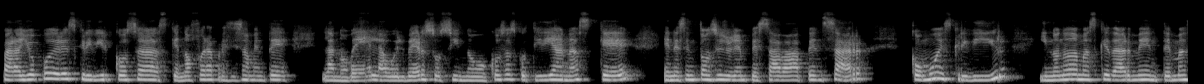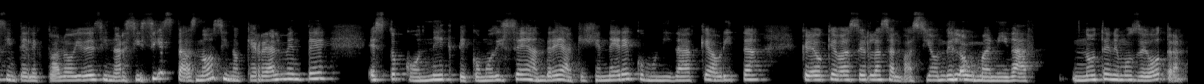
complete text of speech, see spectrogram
para yo poder escribir cosas que no fuera precisamente la novela o el verso, sino cosas cotidianas que en ese entonces yo ya empezaba a pensar cómo escribir y no nada más quedarme en temas intelectualoides y narcisistas, ¿no? Sino que realmente esto conecte, como dice Andrea, que genere comunidad, que ahorita creo que va a ser la salvación de la humanidad. No tenemos de otra.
